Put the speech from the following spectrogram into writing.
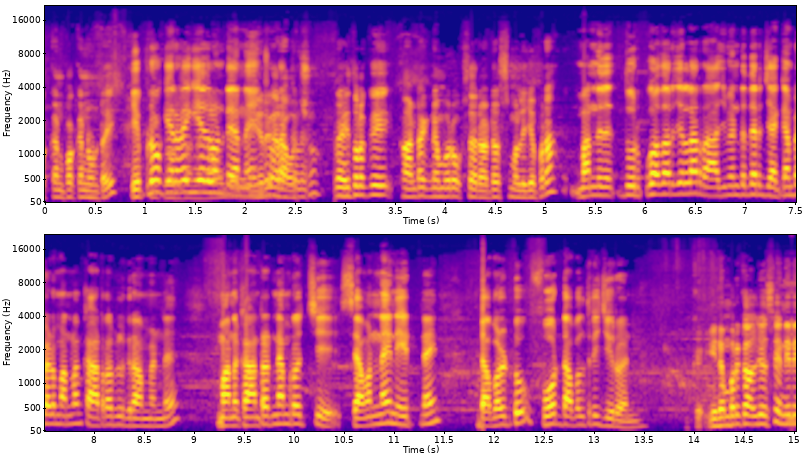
పక్కన పక్కన ఉంటాయి. ఎప్పుడో ఒక ఇరవై గేదెలు ఉంటాయి అన్న రావచ్చు. రైతులకి కాంటాక్ట్ నెంబర్ ఒకసారి అడ్రస్ మళ్ళీ చెప్పరా? మన తూర్పుగోదావరి జిల్లా రాజమండ్రి దగ్గర జగ్గంపేట మండలం కాట్రాపల్లి గ్రామం అండి. మన కాంటాక్ట్ నెంబర్ వచ్చి seven nine eight nine double two four double three zero అండి. ఈ నెంబర్ కాల్ చేస్తే ఎనీ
